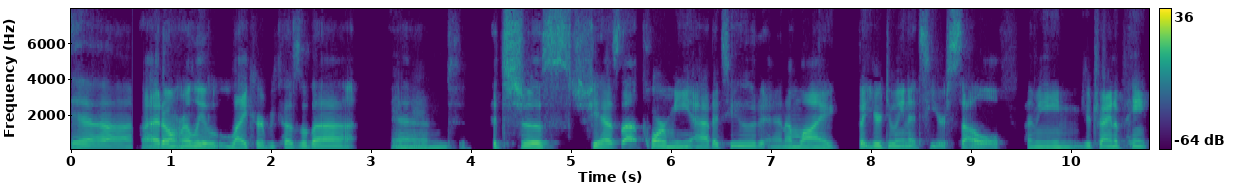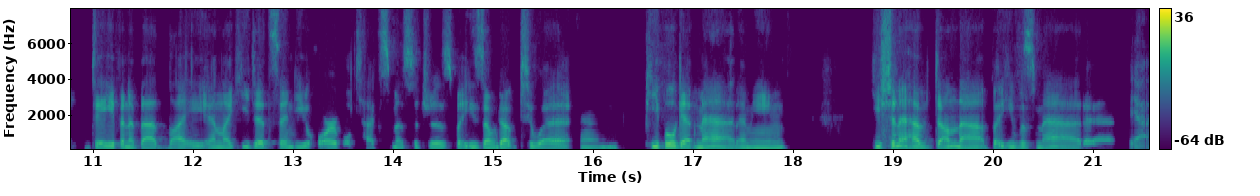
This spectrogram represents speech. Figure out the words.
yeah i don't really like her because of that Mhm. and it's just she has that poor me attitude and i'm like but you're doing it to yourself i mean you're trying to paint dave in a bad light and like he did send you horrible text messages but he's owned up to it and people get mad i mean he shouldn't have done that but he was mad and Yeah.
